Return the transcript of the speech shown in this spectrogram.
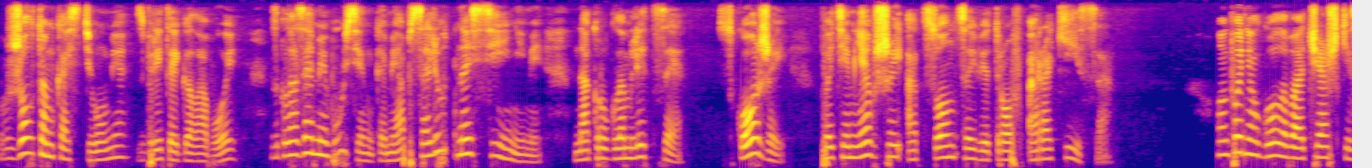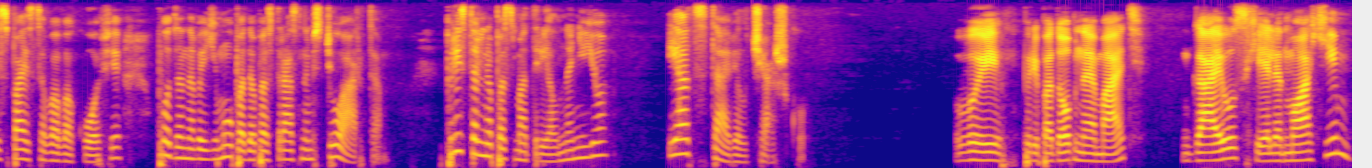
в желтом костюме с бритой головой, с глазами-бусинками, абсолютно синими, на круглом лице, с кожей, потемневшей от солнца и ветров аракиса. Он поднял голову от чашки спайсового кофе, поданного ему подобострастным стюартом, пристально посмотрел на нее и отставил чашку. «Вы преподобная мать Гaius Хелен Моахим?»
